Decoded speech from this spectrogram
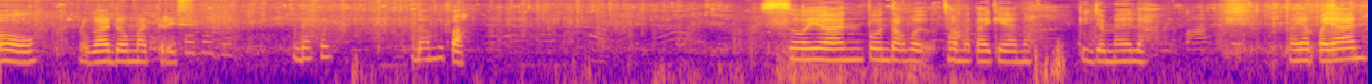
Oh, rugado matris. Dako. Dami pa. So, yan. Punta ko. Sama tayo kay, ano, kay Jamela. Kaya pa yan.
